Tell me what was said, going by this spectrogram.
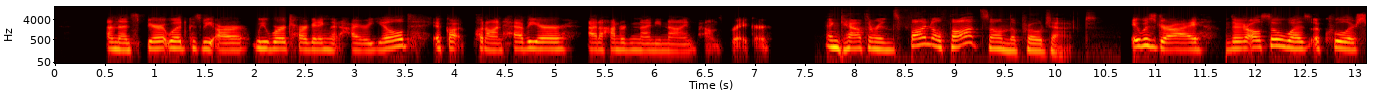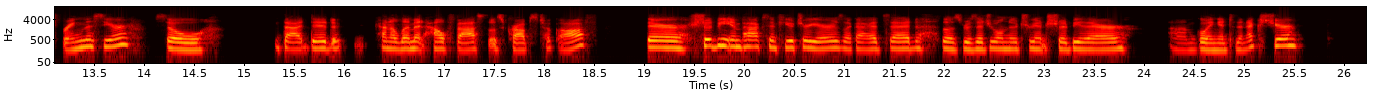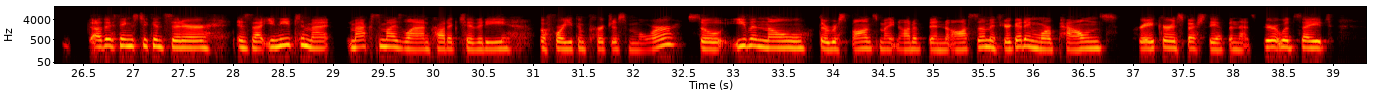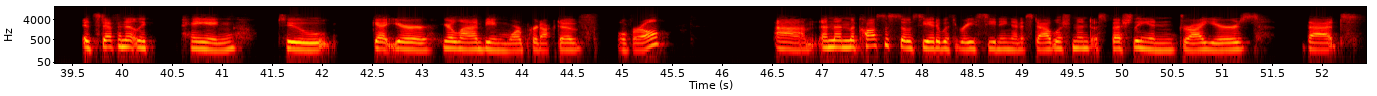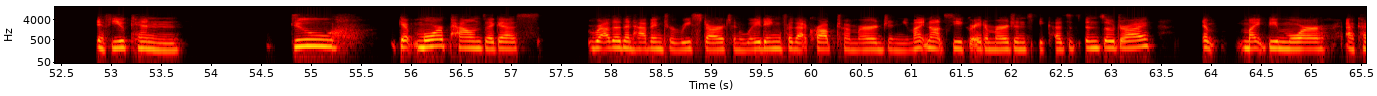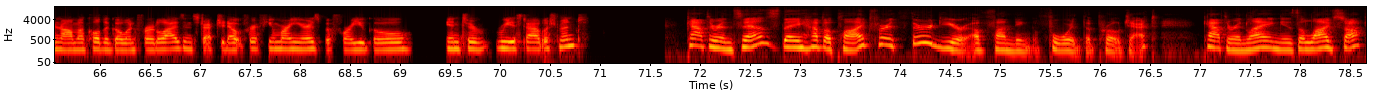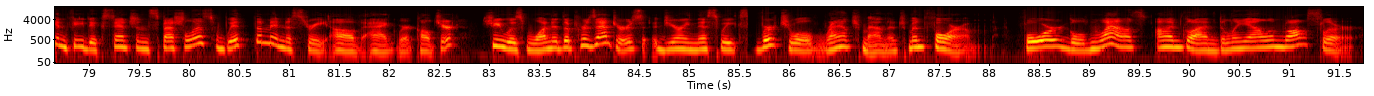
And then Spiritwood, because we are we were targeting that higher yield, it got put on heavier at 199 pounds per acre. And Catherine's final thoughts on the project. It was dry. There also was a cooler spring this year, so that did kind of limit how fast those crops took off. There should be impacts in future years, like I had said. Those residual nutrients should be there um, going into the next year other things to consider is that you need to ma- maximize land productivity before you can purchase more. So even though the response might not have been awesome, if you're getting more pounds per acre, especially up in that Spiritwood site, it's definitely paying to get your your land being more productive overall. Um, and then the costs associated with reseeding and establishment, especially in dry years, that if you can do get more pounds, I guess, rather than having to restart and waiting for that crop to emerge. And you might not see great emergence because it's been so dry. It might be more economical to go and fertilize and stretch it out for a few more years before you go into reestablishment. Catherine says they have applied for a third year of funding for the project. Catherine Lang is a livestock and feed extension specialist with the Ministry of Agriculture. She was one of the presenters during this week's virtual ranch management forum. For Golden West, I'm Glendalee Allen Vossler.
